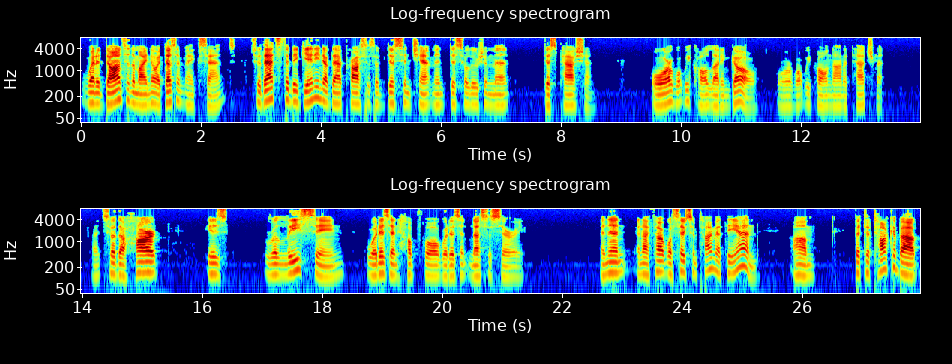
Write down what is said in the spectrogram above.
when it dawns on the mind, no, it doesn't make sense. So that's the beginning of that process of disenchantment, disillusionment, dispassion, or what we call letting go, or what we call non attachment. Right? So the heart is releasing what isn't helpful, what isn't necessary. And then, and I thought we'll save some time at the end, um, but to talk about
